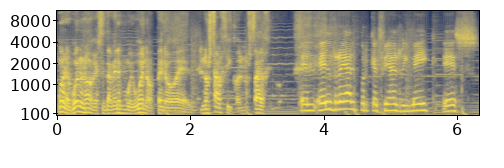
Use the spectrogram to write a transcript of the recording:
Bueno, bueno no, que este también es muy bueno, pero el, nostálgico, el nostálgico. El, real, porque al final el remake es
